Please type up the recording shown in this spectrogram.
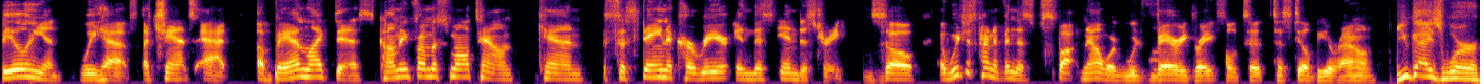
billion we have a chance at a band like this coming from a small town can sustain a career in this industry. Mm-hmm. So we're just kind of in this spot now where we're very grateful to to still be around. You guys were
